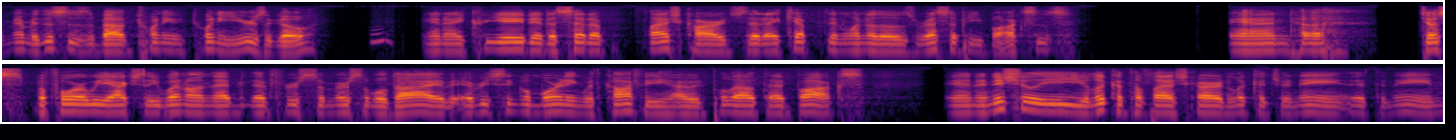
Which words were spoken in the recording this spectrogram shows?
Remember, this is about 20, 20 years ago. Hmm. And I created a set of flashcards that I kept in one of those recipe boxes. And uh, just before we actually went on that, that first submersible dive, every single morning with coffee, I would pull out that box. And initially, you look at the flashcard, look at your name, at the name,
